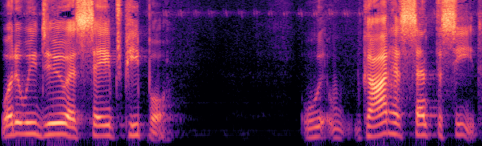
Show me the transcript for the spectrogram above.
What do we do as saved people? God has sent the seed.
